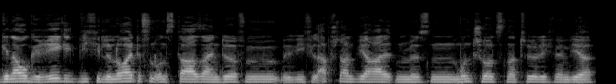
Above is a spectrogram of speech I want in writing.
genau geregelt, wie viele Leute von uns da sein dürfen, wie viel Abstand wir halten müssen, Mundschutz natürlich, wenn wir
